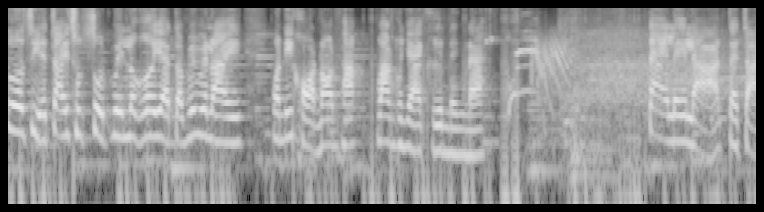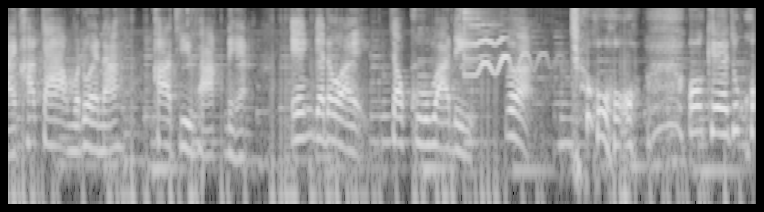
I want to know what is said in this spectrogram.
เออเสียใจสุดๆไปเลยอะแต่ไม่เป็นไร วันนี้ขอนอนพักบ้านคุณยายคืนหนึ่งนะแต่ เลยหลานแต่จ่ายค่าจ้างมาด้วยนะ ค่าที่พักเนี่ย เองก็ด้วยเจ้าครูบาดีเออโอ้โหโอเคทุกค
